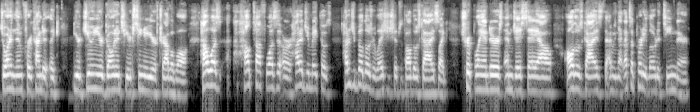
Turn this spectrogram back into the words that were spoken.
joining them for kind of like your junior going into your senior year of travel ball. How was how tough was it, or how did you make those? How did you build those relationships with all those guys like Trip Landers, MJ Seau, all those guys? That, I mean, that, that's a pretty loaded team there.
